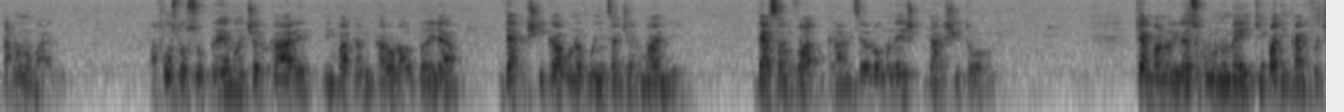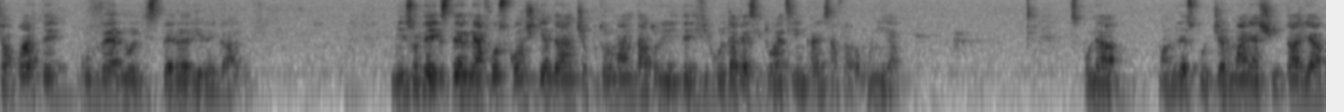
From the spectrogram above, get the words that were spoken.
dar nu numai a lui, a fost o supremă încercare din partea lui Carol al II-lea de a câștiga bunăvoința Germaniei, de a salva granițele românești, dar și tronul. Chiar Manuilescu numea echipa din care făcea parte Guvernul Disperării Regale. Ministrul de Externe a fost conștient de la începutul mandatului de dificultatea situației în care se afla România. Spunea Manuilescu, Germania și Italia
